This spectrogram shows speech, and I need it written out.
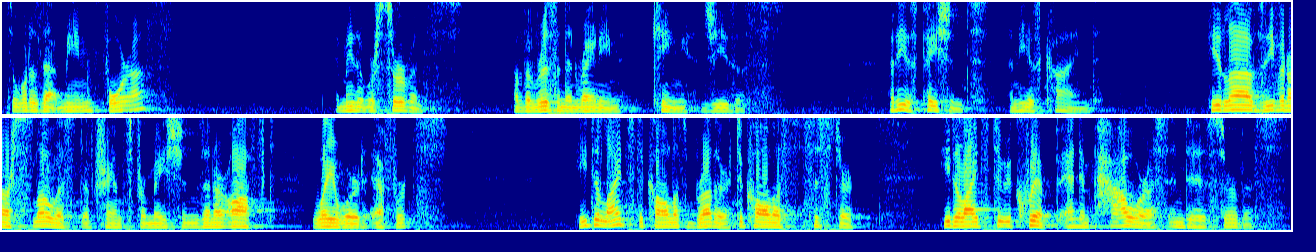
So, what does that mean for us? It means that we're servants of the risen and reigning King Jesus, that he is patient and he is kind. He loves even our slowest of transformations and our oft wayward efforts. He delights to call us brother, to call us sister. He delights to equip and empower us into his service.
